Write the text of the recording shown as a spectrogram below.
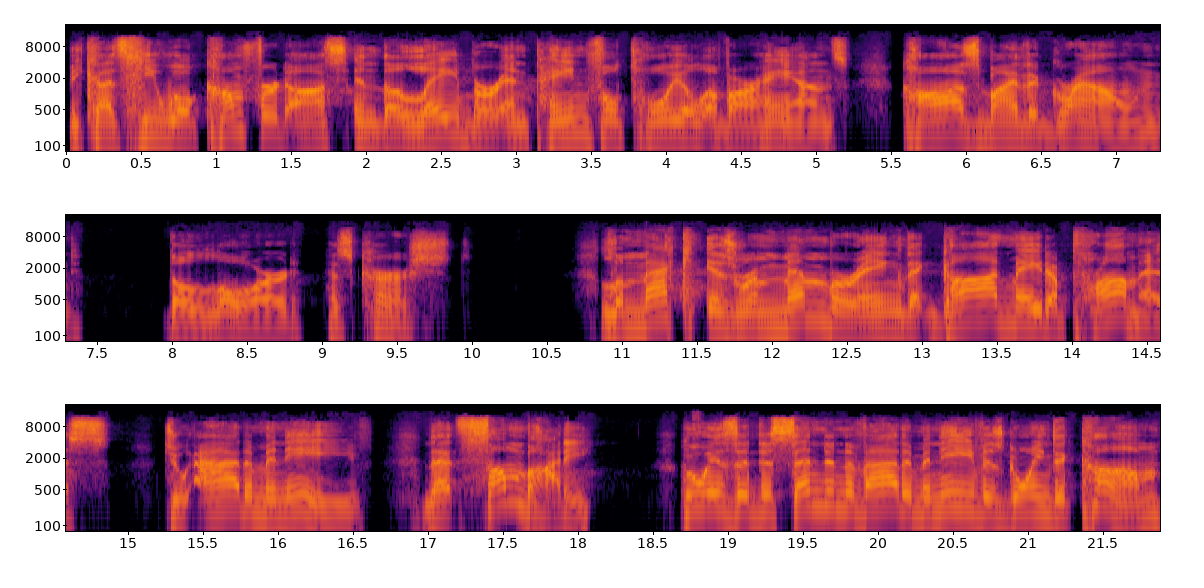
because he will comfort us in the labor and painful toil of our hands caused by the ground the Lord has cursed. Lamech is remembering that God made a promise to Adam and Eve that somebody who is a descendant of Adam and Eve is going to come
